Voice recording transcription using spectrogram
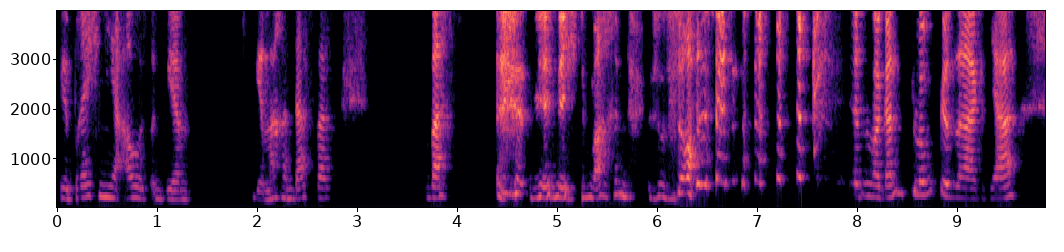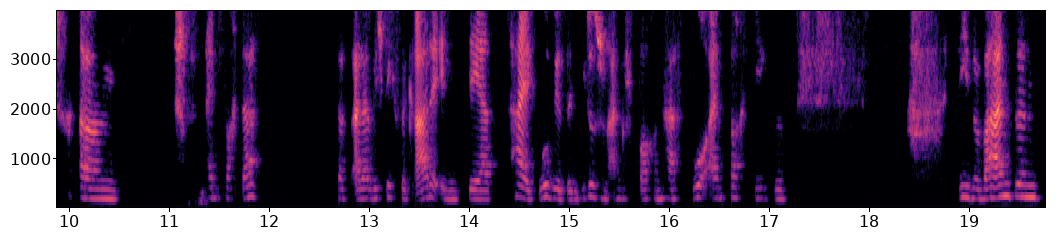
wir brechen hier aus und wir, wir machen das, was, was wir nicht machen sollen. Jetzt mal ganz plump gesagt, ja. Ähm, das ist einfach das, das Allerwichtigste, gerade in der Zeit, wo wir sind, wie du schon angesprochen hast, wo einfach dieses, diese Wahnsinns,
